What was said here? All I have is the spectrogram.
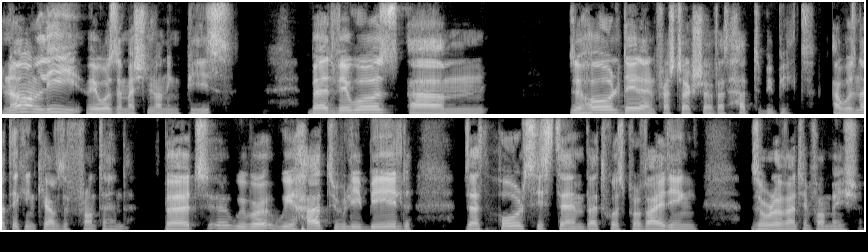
not only there was a machine learning piece, but there was um, the whole data infrastructure that had to be built. I was not taking care of the front end, but uh, we were we had to really build that whole system that was providing the relevant information.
